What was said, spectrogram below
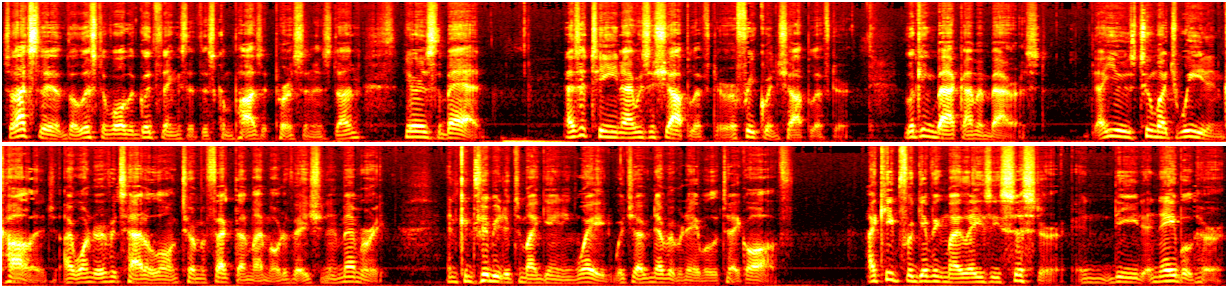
So that's the, the list of all the good things that this composite person has done. Here is the bad. As a teen, I was a shoplifter, a frequent shoplifter. Looking back, I'm embarrassed. I used too much weed in college. I wonder if it's had a long-term effect on my motivation and memory and contributed to my gaining weight, which I've never been able to take off. I keep forgiving my lazy sister, indeed enabled her,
